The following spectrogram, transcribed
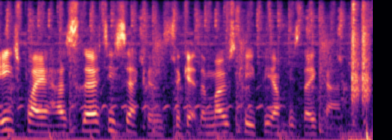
Each player has 30 seconds to get the most keepy uppies they can.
